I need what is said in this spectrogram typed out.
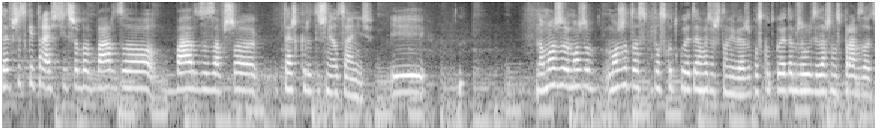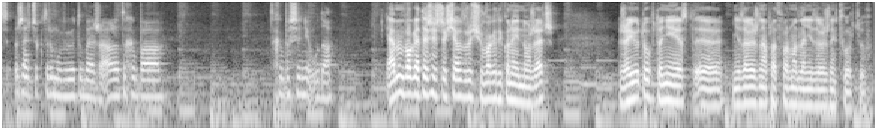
te wszystkie treści trzeba bardzo, bardzo zawsze też krytycznie ocenić. I no może, może, może to poskutkuje tym, chociaż to nie wierzę, poskutkuje tym, że ludzie zaczną sprawdzać rzeczy, które mówią youtuberzy, ale to chyba to chyba się nie uda. Ja bym w ogóle też jeszcze chciał zwrócić uwagę tylko na jedną rzecz, że YouTube to nie jest e, niezależna platforma dla niezależnych twórców.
